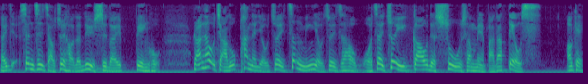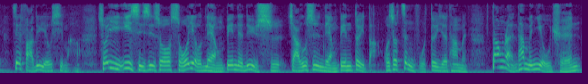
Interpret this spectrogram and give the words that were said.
来甚至找最好的律师来辩护。然后，假如判了有罪，证明有罪之后，我在最高的树上面把他吊死。OK，这法律游戏嘛，所以意思是说，所有两边的律师，假如是两边对打，或者说政府对着他们，当然他们有权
